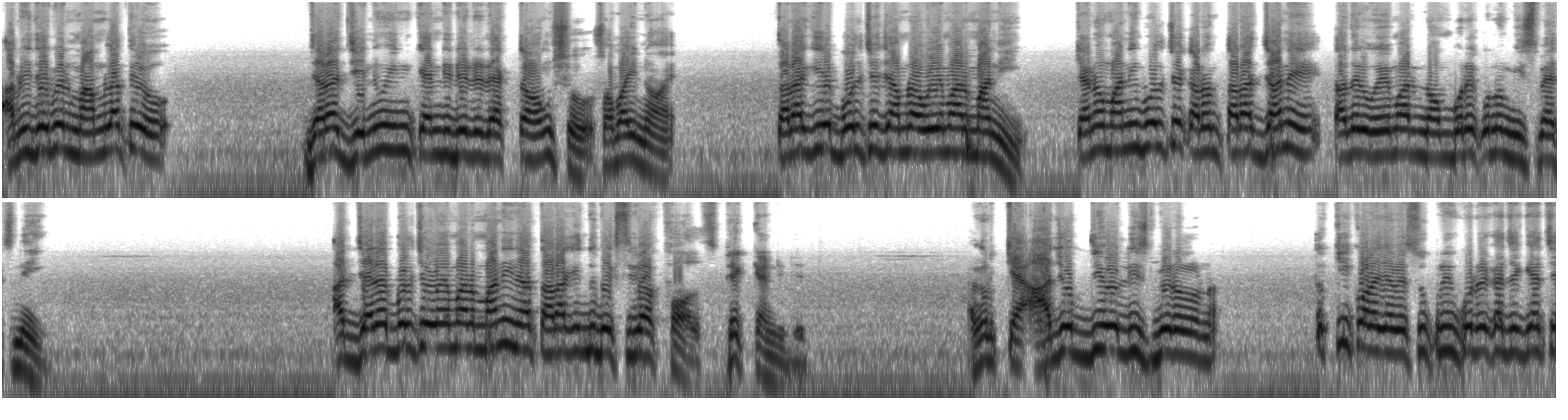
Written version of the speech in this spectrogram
আপনি দেখবেন মামলাতেও যারা জেনুইন ক্যান্ডিডেটের একটা অংশ, সবাই নয়, তারা গিয়ে বলছে যে আমরা ওএমআর মানি। কেন মানি বলছে? কারণ তারা জানে তাদের ওএমআর নম্বরে কোনো মিসম্যাচ নেই। আর যারা বলছে ওএমআর মানি না, তারা কিন্তু বেশিরভাগ ফলস ফেক ক্যান্ডিডেট এখন আজ অব্দিও লিস্ট বেরোলো না। তো কি করা যাবে? সুপ্রিম কোর্টের কাছে গেছে,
